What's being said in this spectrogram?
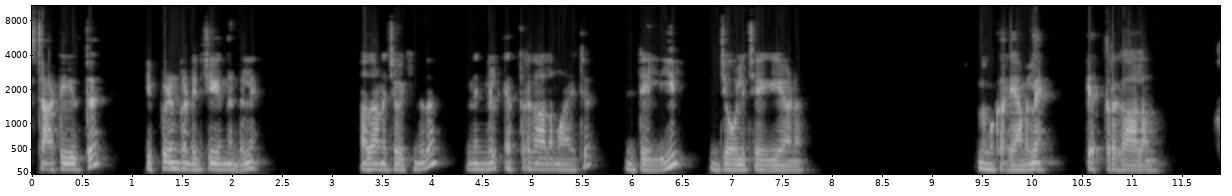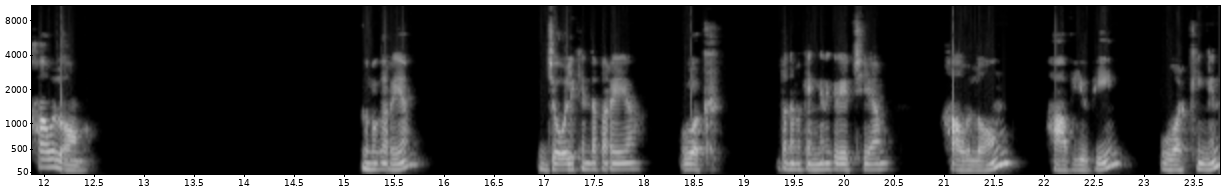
സ്റ്റാർട്ട് ചെയ്തിട്ട് ഇപ്പോഴും കണ്ടിന്യൂ ചെയ്യുന്നുണ്ടല്ലേ? അതാണ് ചോദിക്കുന്നത്. നിങ്ങൾ എത്ര കാലമായിട്ട് ഡൽഹിയിൽ ജോലി ചെയ്യുകയാണ്. നമുക്കറിയാമല്ലേ എത്ര കാലം ഹൗ ലോങ് നമുക്കറിയാം. ജോലിക്ക് എന്താ പറയുക? വർക്ക് അപ്പോൾ നമുക്ക് എങ്ങനെ ക്രിയേറ്റ് ചെയ്യാം? How long have you been working in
